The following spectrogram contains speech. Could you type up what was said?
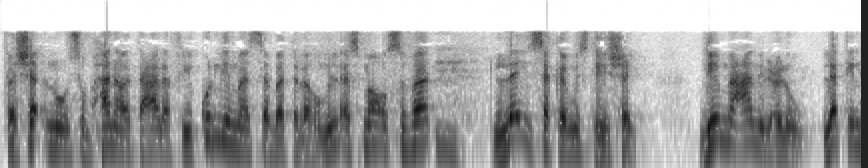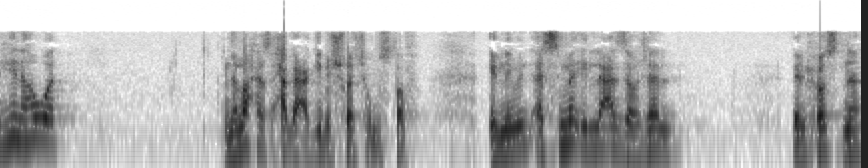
فشأنه سبحانه وتعالى في كل ما ثبت له من الأسماء والصفات ليس كمثله شيء. دي معاني العلو. لكن هنا هو نلاحظ حاجة عجيبة شوية شيخ مصطفى. إن من أسماء الله عز وجل الحسنى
